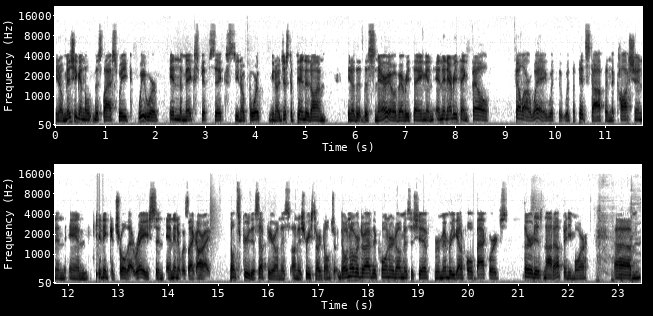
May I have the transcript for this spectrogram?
You know, Michigan this last week we were in the mix, fifth, sixth, you know, fourth. You know, just depended on you know the, the scenario of everything, and and then everything fell fell our way with the with the pit stop and the caution and and getting control that race, and and then it was like, all right, don't screw this up here on this on this restart. Don't don't overdrive the corner. Don't miss a shift. Remember, you got to pull backwards. Third is not up anymore. Um,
